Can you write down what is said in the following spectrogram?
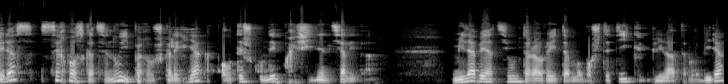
Beraz, zer bozkatzen du Ipar Euskal Herriak hauteskunde presidenzialetan. Mila behatziun tara horreita bostetik, bila eta mabira,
